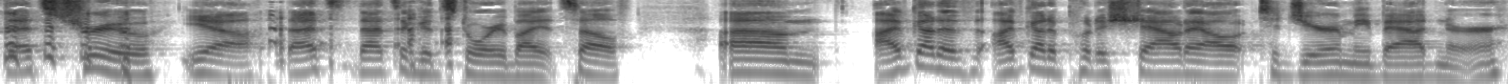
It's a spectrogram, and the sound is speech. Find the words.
That's true. Yeah, that's that's a good story by itself. Um, I've got to I've got to put a shout out to Jeremy Badner,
